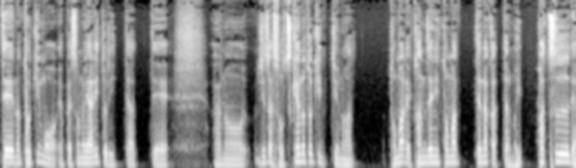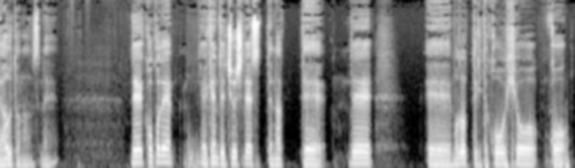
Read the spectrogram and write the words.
定の時も、やっぱりそのやりとりってあって、あの、実は卒検の時っていうのは、止まれ、完全に止まってなかったらもう一発でアウトなんですね。で、ここで、えー検定中止ですってなって、で、えー戻ってきて公表、こう、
